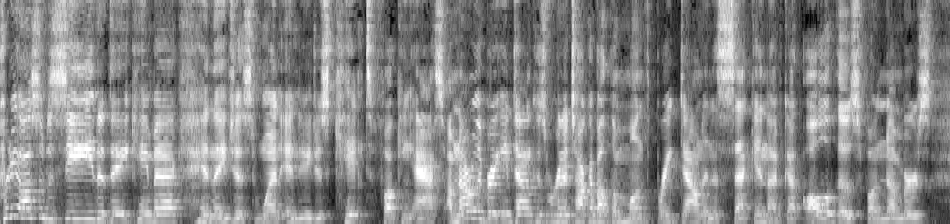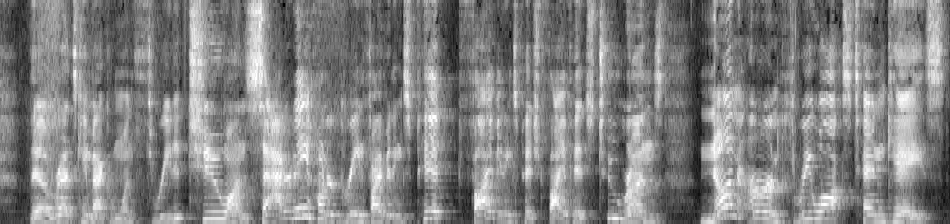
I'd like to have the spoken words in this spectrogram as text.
pretty awesome to see that they came back and they just went and they just kicked fucking ass. I'm not really breaking it down because we're going to talk about the month breakdown in a second. I've got all of those fun numbers. The Reds came back and won three to two on Saturday. Hunter Greene, five innings pit, five innings pitched, five hits, two runs, none earned, three walks, ten Ks.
